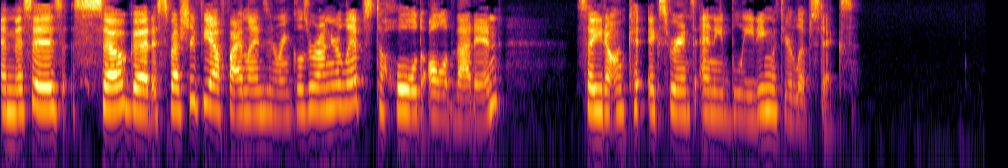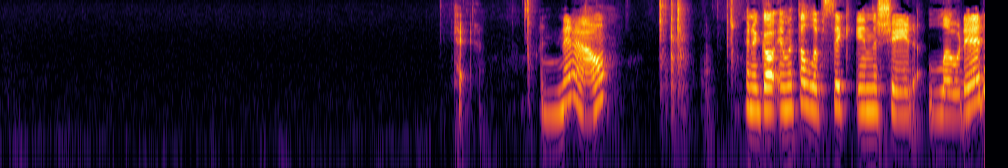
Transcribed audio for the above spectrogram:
And this is so good, especially if you have fine lines and wrinkles around your lips to hold all of that in so you don't experience any bleeding with your lipsticks. Okay, and now I'm gonna go in with the lipstick in the shade Loaded.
